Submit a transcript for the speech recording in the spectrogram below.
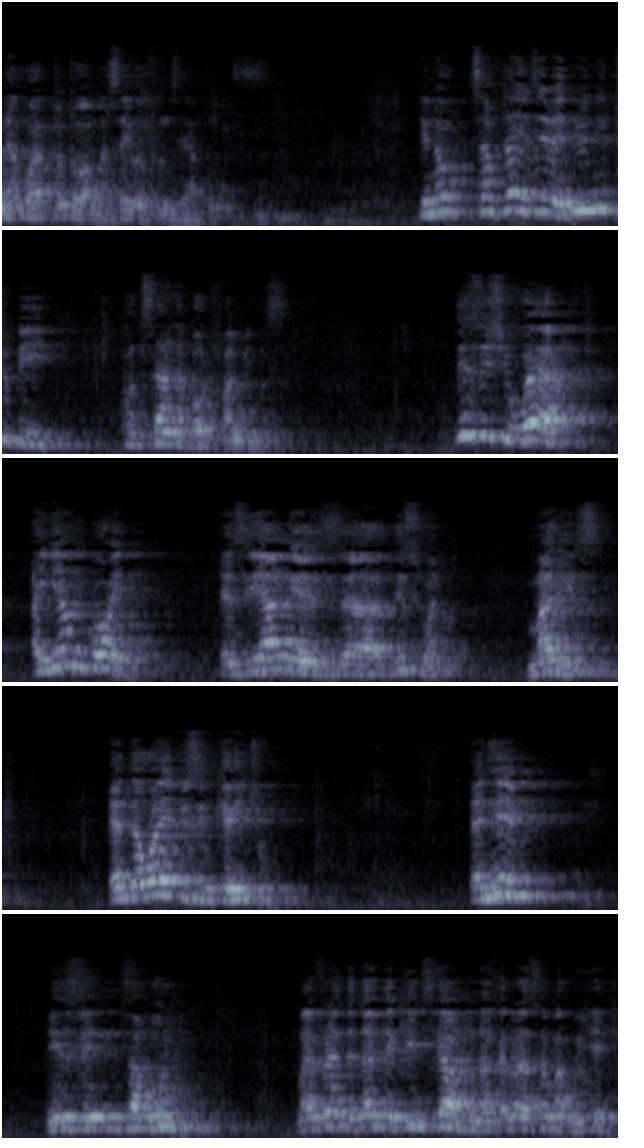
na watoto wa Masai wafunze hapo. Yes. You know, sometimes even you need to be concerned about families. This issue where a young boy, as young as uh, this one, marries, and the wife is in Kericho, and him is in Samburu. My friend, the time the kids come, unaangalia unasema, oye,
